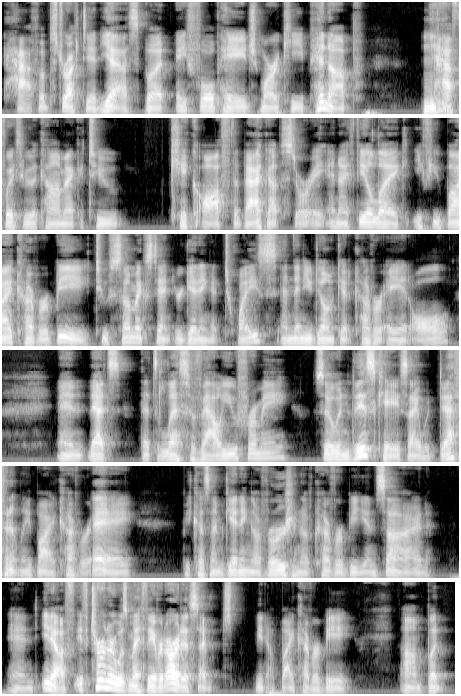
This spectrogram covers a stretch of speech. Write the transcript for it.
half obstructed, yes, but a full page marquee pinup Mm. halfway through the comic to kick off the backup story. And I feel like if you buy cover B, to some extent you're getting it twice and then you don't get cover A at all. And that's that's less value for me. So in this case, I would definitely buy cover A because I'm getting a version of cover B inside. And you know, if, if Turner was my favorite artist, I'd you know buy cover B. Um, but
